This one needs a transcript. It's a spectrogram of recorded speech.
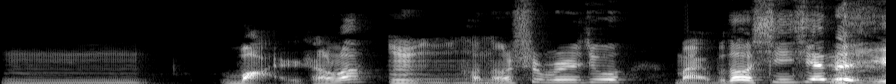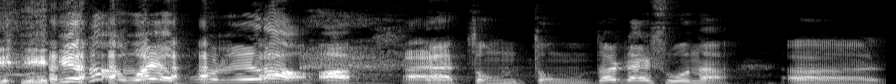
嗯，晚上了。嗯嗯，可能是不是就买不到新鲜的鱼了？我也不知道啊。哎呃，总总的来说呢，呃，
